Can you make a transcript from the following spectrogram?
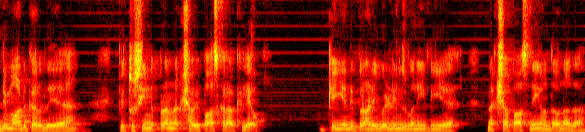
ਡਿਮਾਂਡ ਕਰਦੇ ਆ ਵੀ ਤੁਸੀਂ ਆਪਣਾ ਨਕਸ਼ਾ ਵੀ ਪਾਸ ਕਰਾ ਕੇ ਲਿਆਓ। ਕਈਆਂ ਦੀ ਪੁਰਾਣੀ ਬਿਲਡਿੰਗਸ ਬਣੀ ਪਈ ਹੈ ਨਕਸ਼ਾ ਪਾਸ ਨਹੀਂ ਹੁੰਦਾ ਉਹਨਾਂ ਦਾ।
